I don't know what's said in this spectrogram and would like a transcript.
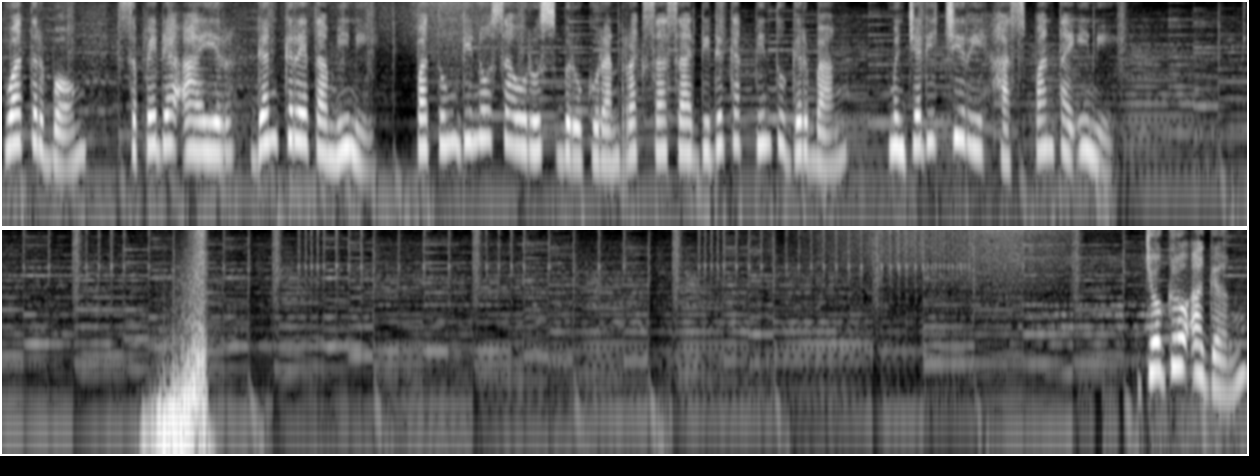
waterbomb, sepeda air, dan kereta mini. Patung dinosaurus berukuran raksasa di dekat pintu gerbang menjadi ciri khas pantai ini. Joglo Ageng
